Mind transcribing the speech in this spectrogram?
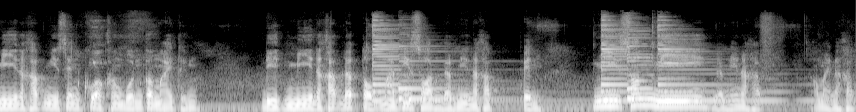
มีนะครับ มีเส้นขั้วข้างบนก็หมายถึงดีดมีนะครับ แล้วตบมาที่ซอนแบบนี้นะครับ เป็นมีซอนมีแบบนี้นะครับ เอาใหม่นะครับ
